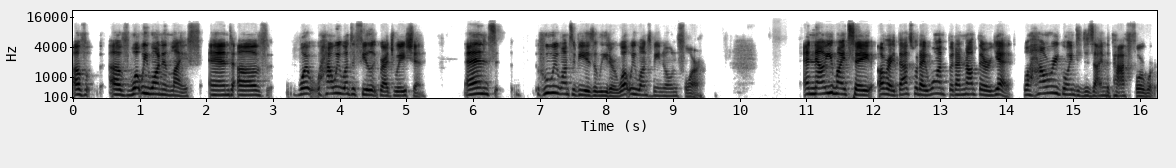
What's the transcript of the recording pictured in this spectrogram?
of of what we want in life and of what how we want to feel at graduation and who we want to be as a leader what we want to be known for and now you might say all right that's what i want but i'm not there yet well how are we going to design the path forward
